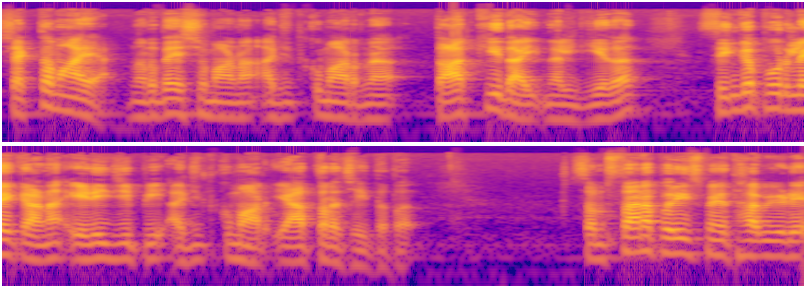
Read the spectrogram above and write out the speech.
ശക്തമായ നിർദ്ദേശമാണ് അജിത് കുമാറിന് താക്കീതായി നൽകിയത്. സിംഗപ്പൂരിലേക്കാണ് A D G P Ajith Kumar യാത്ര ചെയ്തത്. സംസ്ഥാന പോലീസ് മേധാവിയുടെ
